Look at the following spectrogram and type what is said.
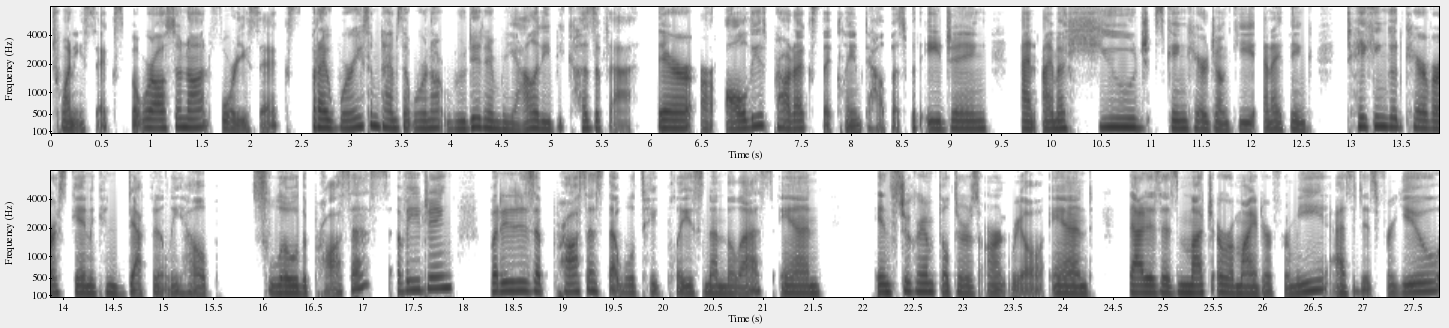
26, but we're also not 46. But I worry sometimes that we're not rooted in reality because of that. There are all these products that claim to help us with aging. And I'm a huge skincare junkie. And I think taking good care of our skin can definitely help slow the process of aging. But it is a process that will take place nonetheless. And Instagram filters aren't real. And that is as much a reminder for me as it is for you.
